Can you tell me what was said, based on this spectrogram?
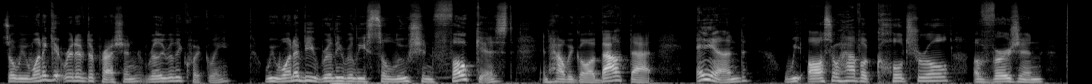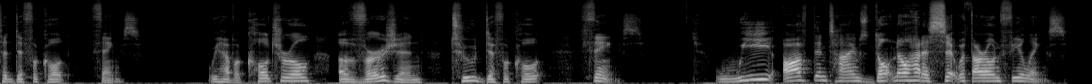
So we want to get rid of depression really, really quickly. We want to be really, really solution focused in how we go about that. And we also have a cultural aversion to difficult things. We have a cultural aversion to difficult things. We oftentimes don't know how to sit with our own feelings,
